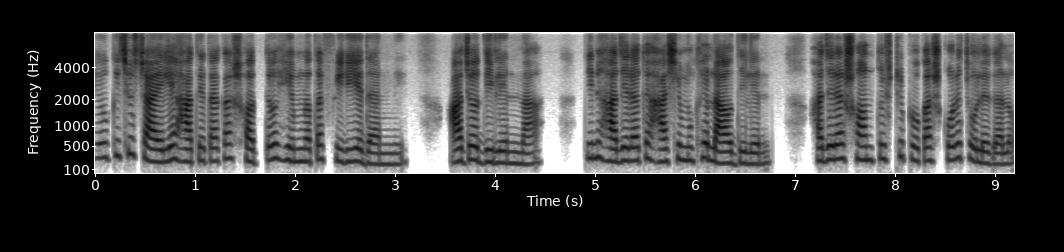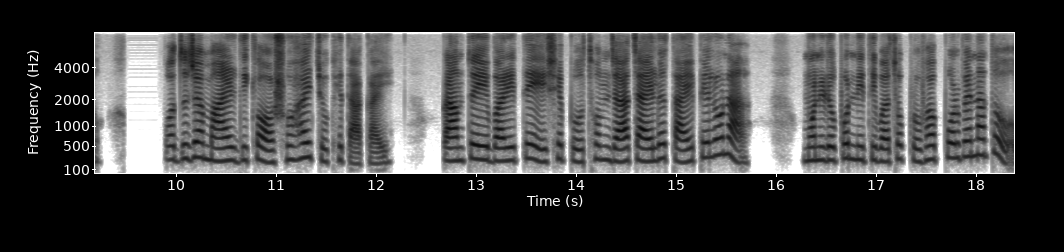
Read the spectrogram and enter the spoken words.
কেউ কিছু চাইলে হাতে থাকা সত্ত্বেও হেমলতা ফিরিয়ে দেননি। আজও দিলেন না। তিনি হাজেরাকে হাসি মুখে লাউ দিলেন। হাজেরা সন্তুষ্টি প্রকাশ করে চলে গেল। পদ্মজা মায়ের দিকে অসহায় চোখে তাকায়। প্রান্ত এ বাড়িতে এসে প্রথম যা চাইল তাই পেল না? মনির ওপর নেতিবাচক প্রভাব পড়বে না তো?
